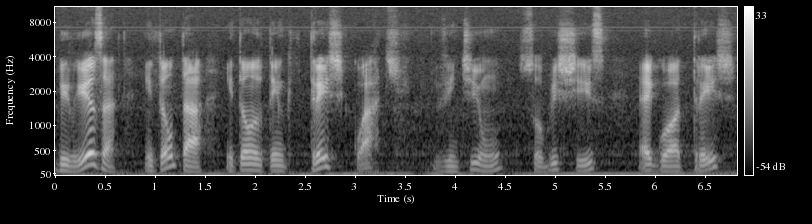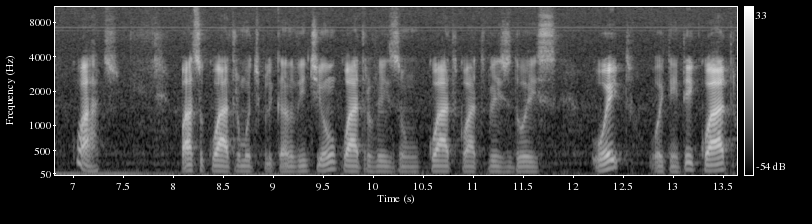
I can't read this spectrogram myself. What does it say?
Beleza? Então tá. Então eu tenho que 3 quartos. 21 sobre x é igual a 3 quartos. Passo 4 multiplicando 21. 4 vezes 1, 4. 4 vezes 2, 8. 84.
